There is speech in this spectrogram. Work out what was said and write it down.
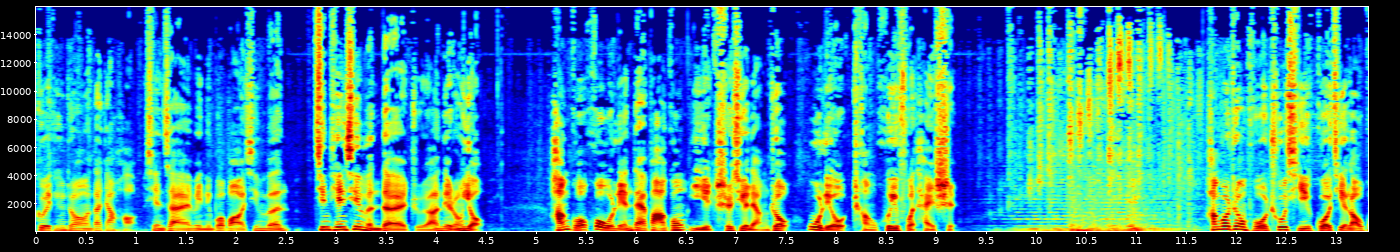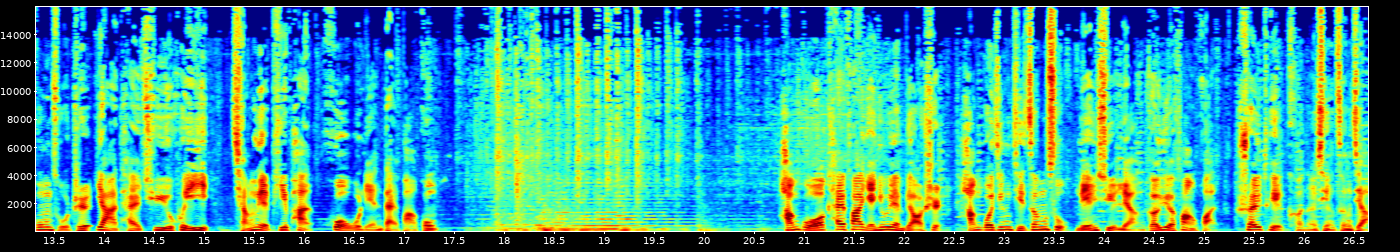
各位听众，大家好，现在为您播报新闻。今天新闻的主要内容有：韩国货物连带罢工已持续两周，物流呈恢复态势；韩国政府出席国际劳工组织亚太区域会议，强烈批判货物连带罢工；韩国开发研究院表示，韩国经济增速连续两个月放缓，衰退可能性增加。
